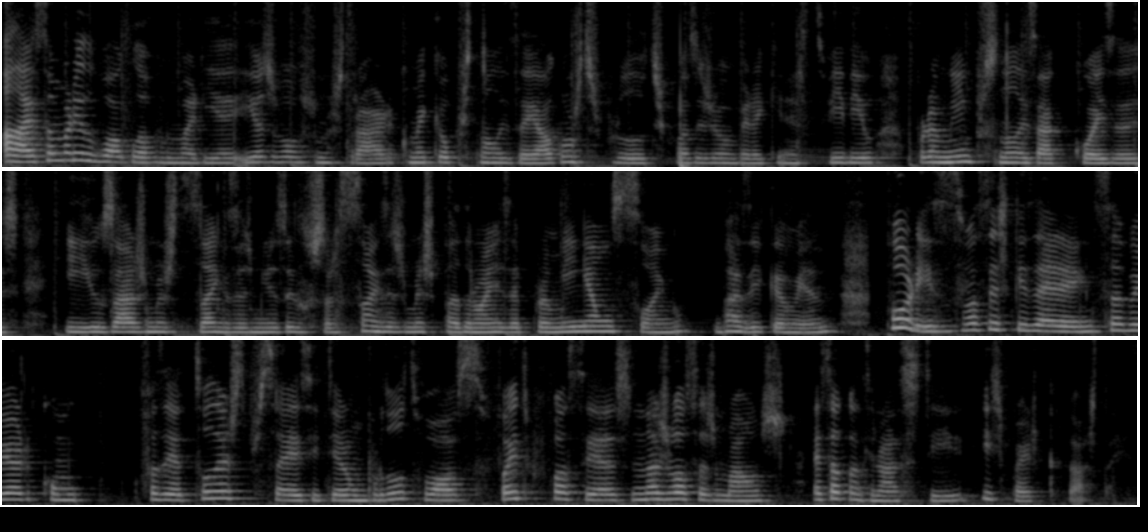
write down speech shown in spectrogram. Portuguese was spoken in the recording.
Olá, eu sou a Maria do blog Love Maria e hoje vou-vos mostrar como é que eu personalizei alguns dos produtos que vocês vão ver aqui neste vídeo. Para mim, personalizar coisas e usar os meus desenhos, as minhas ilustrações, os meus padrões, é, para mim é um sonho, basicamente. Por isso, se vocês quiserem saber como fazer todo este processo e ter um produto vosso, feito por vocês, nas vossas mãos, é só continuar a assistir e espero que gostem.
